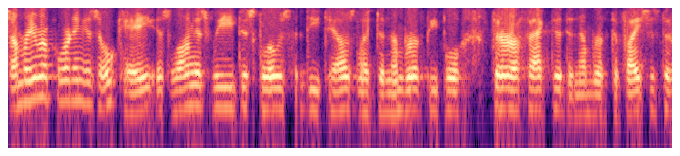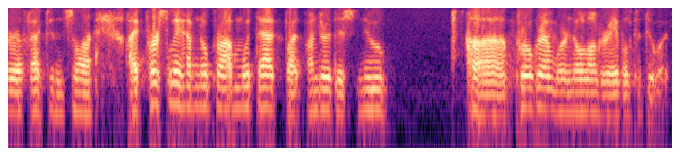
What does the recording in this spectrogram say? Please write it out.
summary reporting is okay as long as we disclose the details, like the number of people that are affected, the number of devices that are affected, and so on. I personally have no problem with that, but under this new uh, program, we're no longer able to do it.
